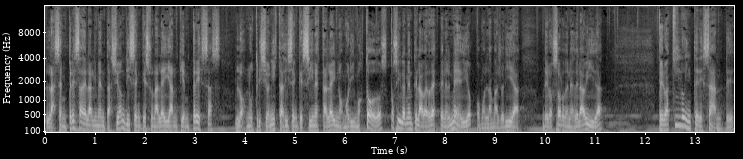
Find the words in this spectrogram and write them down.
las empresas de la alimentación dicen que es una ley antiempresas, los nutricionistas dicen que sin esta ley nos morimos todos, posiblemente la verdad esté en el medio, como en la mayoría de los órdenes de la vida, pero aquí lo interesante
